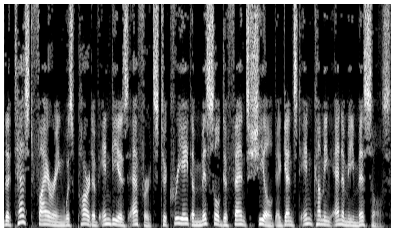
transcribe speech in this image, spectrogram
The test firing was part of India's efforts to create a missile defence shield against incoming enemy missiles.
